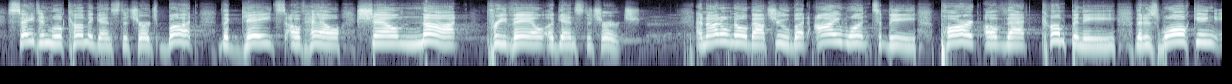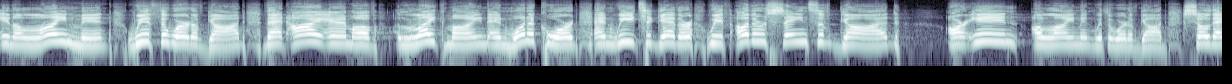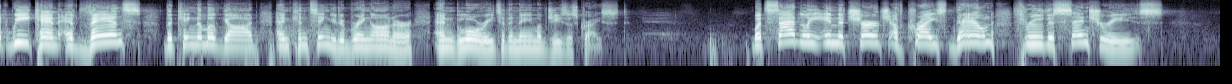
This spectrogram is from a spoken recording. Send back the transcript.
Satan will come against the church, but the gates of hell shall not prevail against the church. And I don't know about you, but I want to be part of that company that is walking in alignment with the Word of God, that I am of like mind and one accord, and we together with other saints of God are in alignment with the Word of God so that we can advance the kingdom of God and continue to bring honor and glory to the name of Jesus Christ. But sadly, in the church of Christ, down through the centuries,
